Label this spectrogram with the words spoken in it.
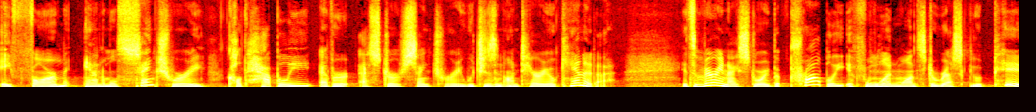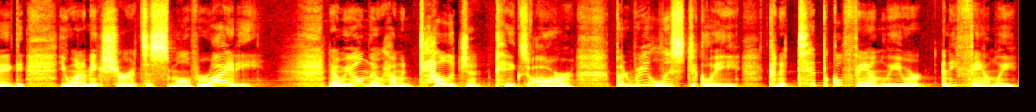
a farm animal sanctuary called Happily Ever Esther Sanctuary, which is in Ontario, Canada. It's a very nice story, but probably if one wants to rescue a pig, you want to make sure it's a small variety. Now, we all know how intelligent pigs are, but realistically, can a typical family or any family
